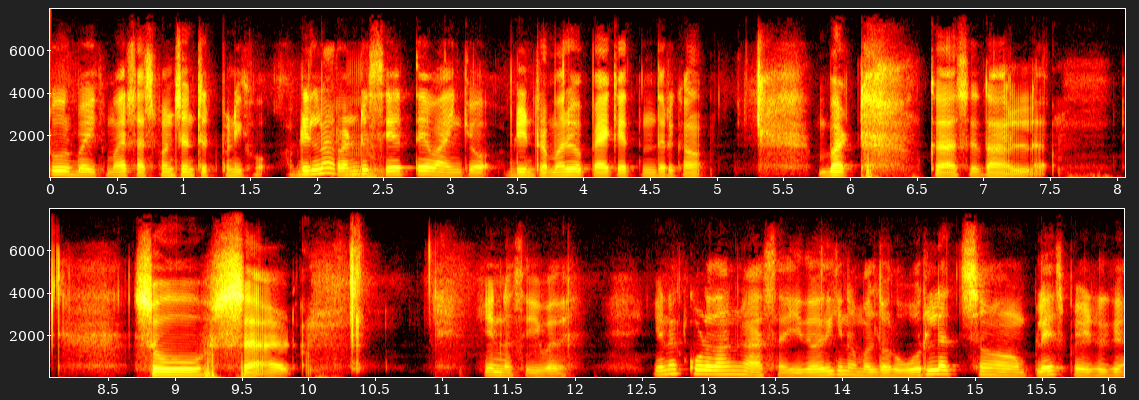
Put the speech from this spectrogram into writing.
டூர் பைக் மாதிரி சஸ்பென்ஷன் செட் பண்ணிக்கோ. அப்படிலாம் ரெண்டும் சேர்த்தே வாங்கிக்கோ அப்படின்ற மாதிரி ஒரு பேக்கேஜ் தந்திருக்கான். பட் காசு தான் இல்லை. ஸோ சேட் என்ன செய்வது? எனக்கு கூட தாங்க ஆசை. இது வரைக்கும் நம்மள்ட்ட ஒரு ஒரு லட்சம் ப்ளேஸ் போயிட்டுருக்கு.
